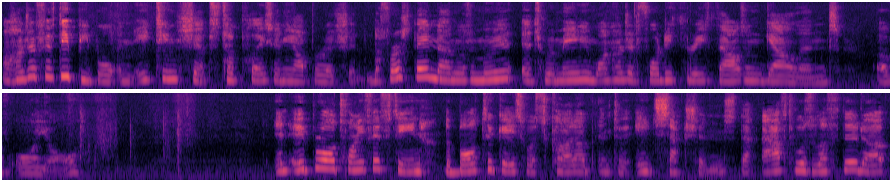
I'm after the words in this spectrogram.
150 people and 18 ships took place in the operation. The first day done was removing its remaining 143,000 gallons of oil. In April 2015, the Baltic Ace was cut up into eight sections. The aft was lifted up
